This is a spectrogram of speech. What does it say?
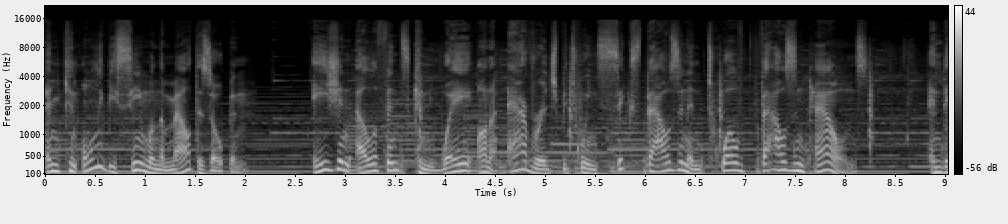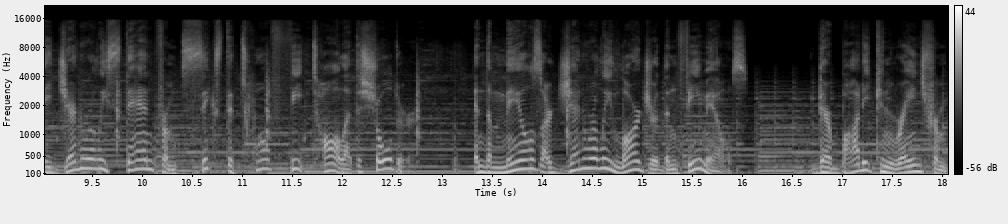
and can only be seen when the mouth is open. Asian elephants can weigh on an average between 6,000 and 12,000 pounds and they generally stand from 6 to 12 feet tall at the shoulder, and the males are generally larger than females. Their body can range from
